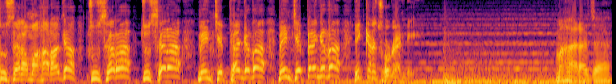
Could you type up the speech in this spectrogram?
చూసారా మహారాజా? చూసారా? చూసారా? మేము చెప్పాం కదా మేము చెప్పాం కదా. ఇక్కడ చూడండి. మహారాజా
